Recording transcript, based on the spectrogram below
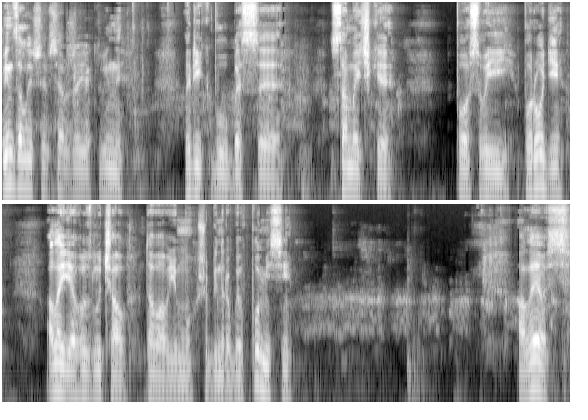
Він залишився вже, як він рік був без е, самички по своїй породі, але я його злучав, давав йому, щоб він робив помісі. Але ось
